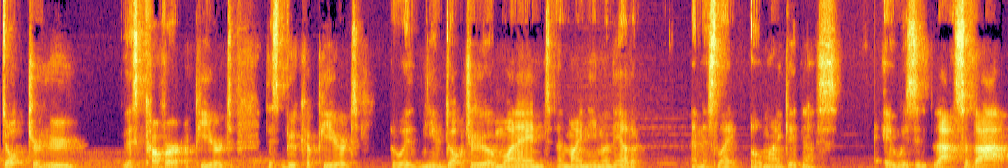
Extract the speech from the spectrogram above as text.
Doctor Who, this cover appeared, this book appeared, with you know Doctor Who on one end and my name on the other, and it's like, oh my goodness, it was that. So that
